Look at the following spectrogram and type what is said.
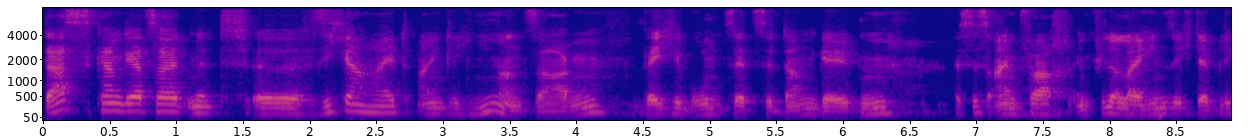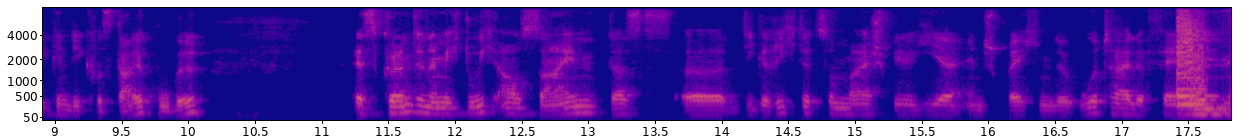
Das kann derzeit mit äh, Sicherheit eigentlich niemand sagen, welche Grundsätze dann gelten. Es ist einfach in vielerlei Hinsicht der Blick in die Kristallkugel. Es könnte nämlich durchaus sein, dass äh, die Gerichte zum Beispiel hier entsprechende Urteile fällen,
